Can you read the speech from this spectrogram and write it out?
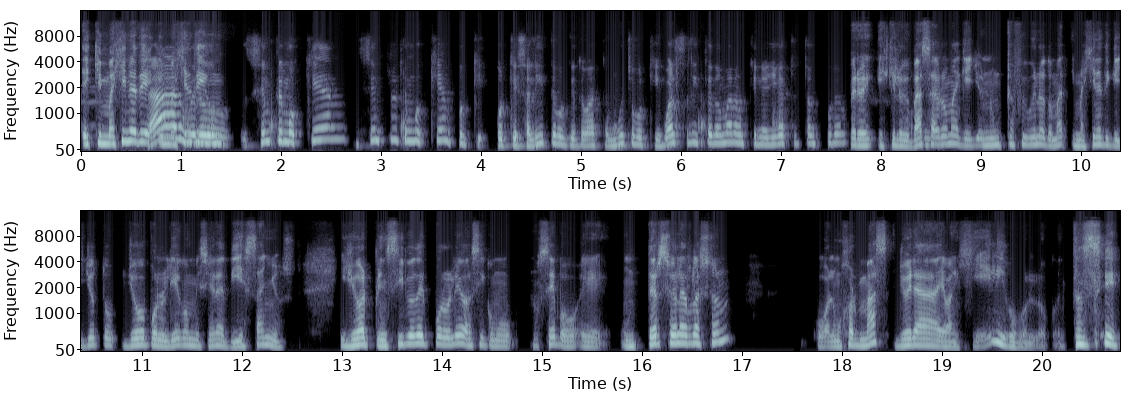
Es que imagínate, Claro, imagínate un- siempre mosquean, siempre te mosquean porque, porque saliste, porque tomaste mucho, porque igual saliste a tomar aunque no llegaste tan curado. Pero es que lo que pasa, broma, que yo nunca fui bueno a tomar. Imagínate que yo, to- yo pololeé con mi señora 10 años. Y yo al principio del pololeo, así como, no sé, po, eh, un tercio de la relación, o a lo mejor más, yo era evangélico, por loco. Entonces,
